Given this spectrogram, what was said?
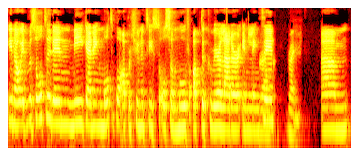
you know, it resulted in me getting multiple opportunities to also move up the career ladder in LinkedIn. Right. right. Um,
